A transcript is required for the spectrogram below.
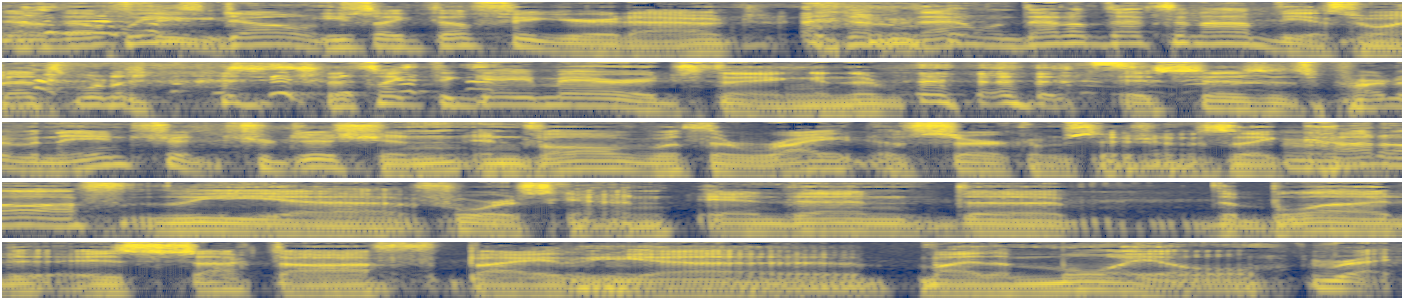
no, they'll please fig- don't. He's like, they'll figure it out. No, that one, that'll, that's an obvious one. That's what- that's like the gay marriage thing, and the, it says it's part of an ancient tradition involved with the rite of circumcision. So they Mm. cut off the uh, foreskin, and then the the blood is sucked off by the uh, by the mohel, Right.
